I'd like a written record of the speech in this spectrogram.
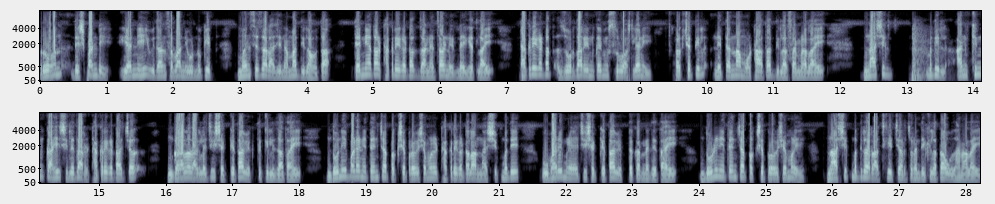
रोहन देशपांडे यांनीही विधानसभा निवडणुकीत मनसेचा राजीनामा दिला होता. त्यांनी आता ठाकरे गटात जाण्याचा निर्णय घेतला आहे. ठाकरे गटात जोरदार इन्कमिंग सुरू असल्याने पक्षातील नेत्यांना मोठा आता दिलासा मिळाला आहे. नाशिक मधील आणखीन काही शिलेदार ठाकरे गटाच्या गळाला लागल्याची शक्यता व्यक्त केली जात आहे. दोन्ही बड्या नेत्यांच्या पक्षप्रवेशामुळे ठाकरे गटाला नाशिकमध्ये उभारी मिळण्याची शक्यता व्यक्त करण्यात येत आहे. दोन्ही नेत्यांच्या पक्षप्रवेशामुळे नाशिकमधील राजकीय चर्चांना देखील आता उधाण आला आहे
